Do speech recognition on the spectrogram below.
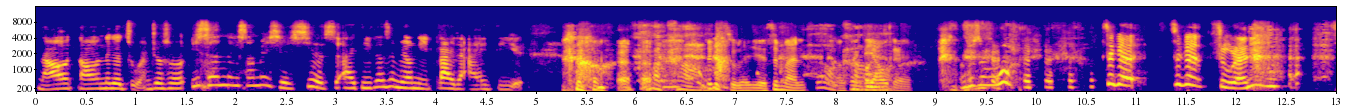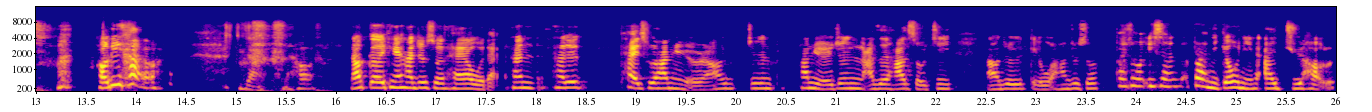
然后然后那个主人就说医生那个上面写谢斯 ID，但是没有你带的 ID 耶，这个主人也是蛮蛮会撩的。我就说哇，这个这个主人 好厉害哦，这样，然后然后隔一天他就说他要我的，他他就派出他女儿，然后就是他女儿就是拿着他的手机，然后就是给我，然后就说拜托医生，不然你给我你的 IG 好了，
